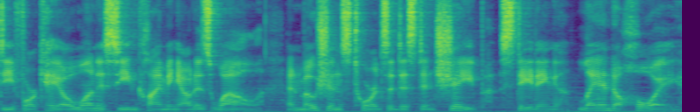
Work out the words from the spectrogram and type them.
D4KO1 is seen climbing out as well, and motions towards a distant shape, stating, Land ahoy.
